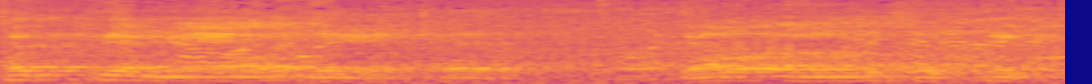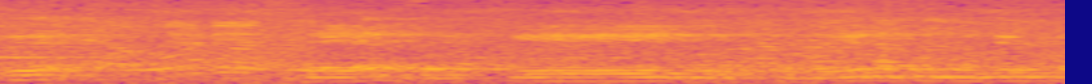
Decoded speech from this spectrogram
ಸತ್ಯಮೇವ ಜಯತೆ. ಯಾವಾಗಲೂ ಸತ್ಯಕ್ಕೆ ಜಯ ಬೇಕೇ ಬರುತ್ತದೆ ಏನಪ್ಪ ಮುಂದಿರುವ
